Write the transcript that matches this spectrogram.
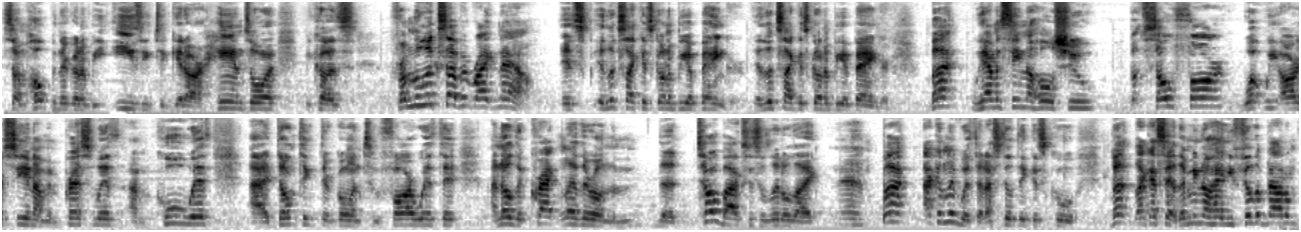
So I'm hoping they're going to be easy to get our hands on because from the looks of it right now, it's it looks like it's going to be a banger. It looks like it's going to be a banger. But we haven't seen the whole shoe but so far, what we are seeing, I'm impressed with. I'm cool with. I don't think they're going too far with it. I know the cracked leather on the the toe box is a little like, eh, but I can live with it. I still think it's cool. But like I said, let me know how you feel about them.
